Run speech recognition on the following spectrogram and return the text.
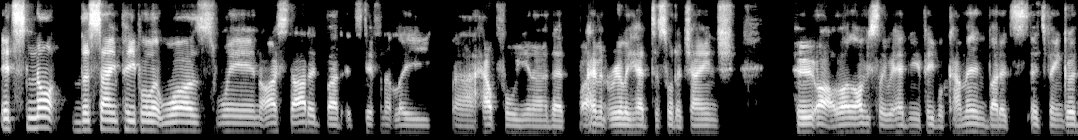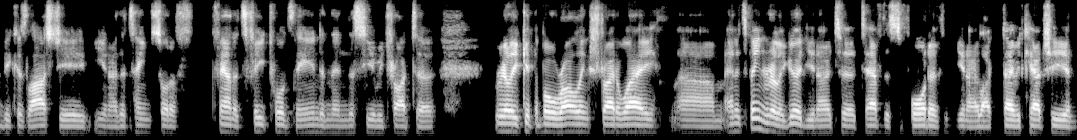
it's not the same people it was when I started, but it's definitely uh, helpful. You know that I haven't really had to sort of change who oh well obviously we had new people come in but it's it's been good because last year you know the team sort of found its feet towards the end and then this year we tried to really get the ball rolling straight away um, and it's been really good you know to to have the support of you know like David Cauchi and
